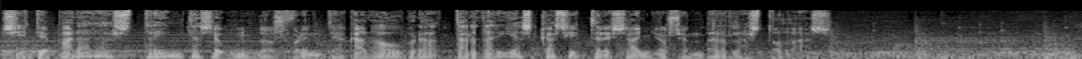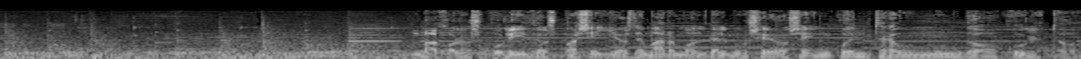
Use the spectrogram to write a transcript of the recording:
Si te pararas 30 segundos frente a cada obra, tardarías casi tres años en verlas todas. Bajo los pulidos pasillos de mármol del museo se encuentra un mundo oculto.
